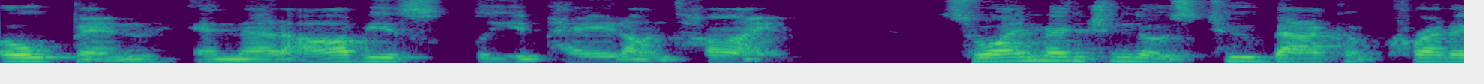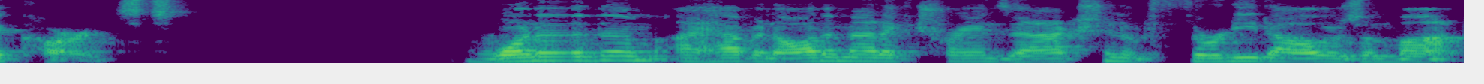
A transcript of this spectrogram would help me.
open and that obviously you pay it on time. So I mentioned those two backup credit cards. One of them, I have an automatic transaction of $30 a month.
